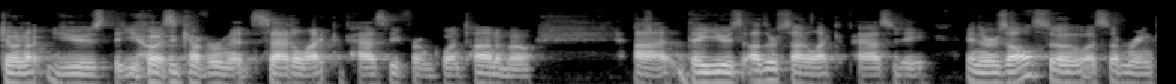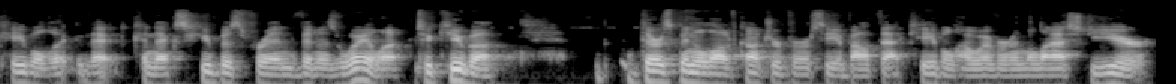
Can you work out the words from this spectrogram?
do not use the U.S. government satellite capacity from Guantanamo. Uh, they use other satellite capacity, and there's also a submarine cable that, that connects Cuba's friend Venezuela to Cuba. There's been a lot of controversy about that cable, however, in the last year.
